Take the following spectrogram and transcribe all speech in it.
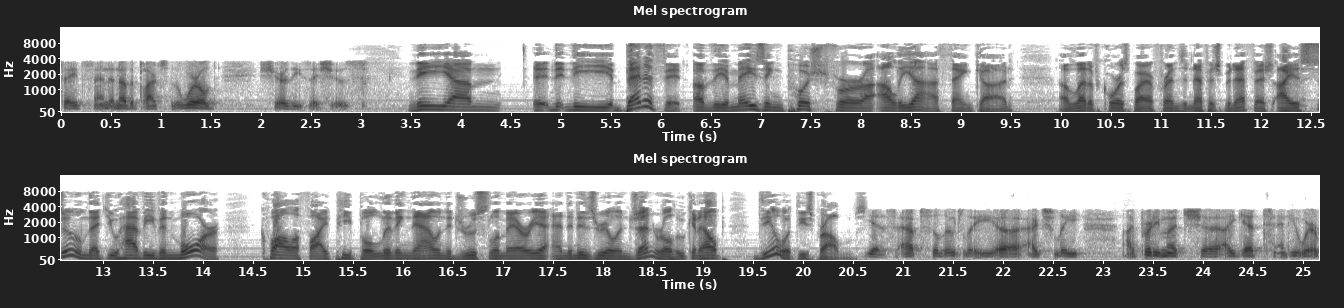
States and in other parts of the world share these issues. The um, the, the benefit of the amazing push for uh, Aliyah, thank God, uh, led of course by our friends at Nefesh B'Nefesh. I assume that you have even more qualified people living now in the Jerusalem area and in Israel in general who can help deal with these problems. Yes, absolutely. Uh, actually, I pretty much uh, I get anywhere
